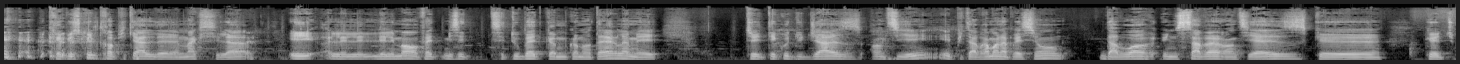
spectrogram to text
Crépuscule tropical de Maxilla. Et l'élément, en fait, mais c'est tout bête comme commentaire, là, mais tu écoutes du jazz entier et puis tu as vraiment l'impression d'avoir une saveur entière que que tu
